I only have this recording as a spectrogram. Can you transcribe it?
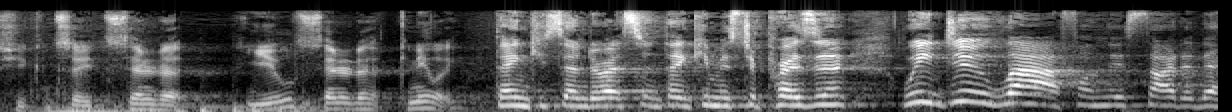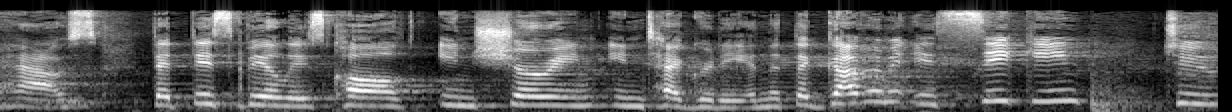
she concedes. Senator yields. Senator Keneally. Thank you, Senator Ruston. Thank you, Mr President. We do laugh on this side of the House that this bill is called Ensuring Integrity and that the government is seeking to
